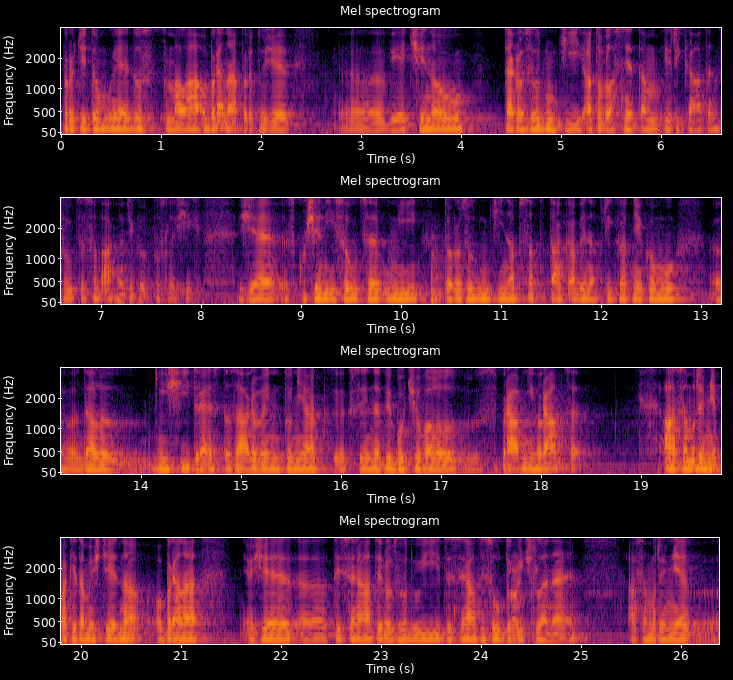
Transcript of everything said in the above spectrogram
proti tomu je dost malá obrana, protože e, většinou ta rozhodnutí, a to vlastně tam i říká ten soudce Sovák na těch odposleších, že zkušený soudce umí to rozhodnutí napsat tak, aby například někomu e, dal nižší trest a zároveň to nějak jaksi nevybočovalo z právního rámce. A samozřejmě, pak je tam ještě jedna obrana, že eh, ty senáty rozhodují, ty senáty jsou trojčlené a samozřejmě eh,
